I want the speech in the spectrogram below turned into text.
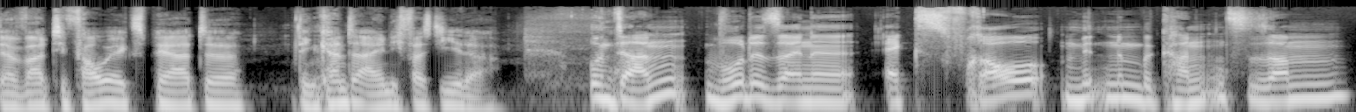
der war TV-Experte, den kannte eigentlich fast jeder. Und dann wurde seine Ex-Frau mit einem Bekannten zusammen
